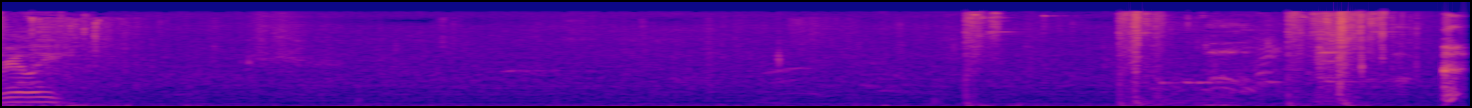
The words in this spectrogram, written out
really?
